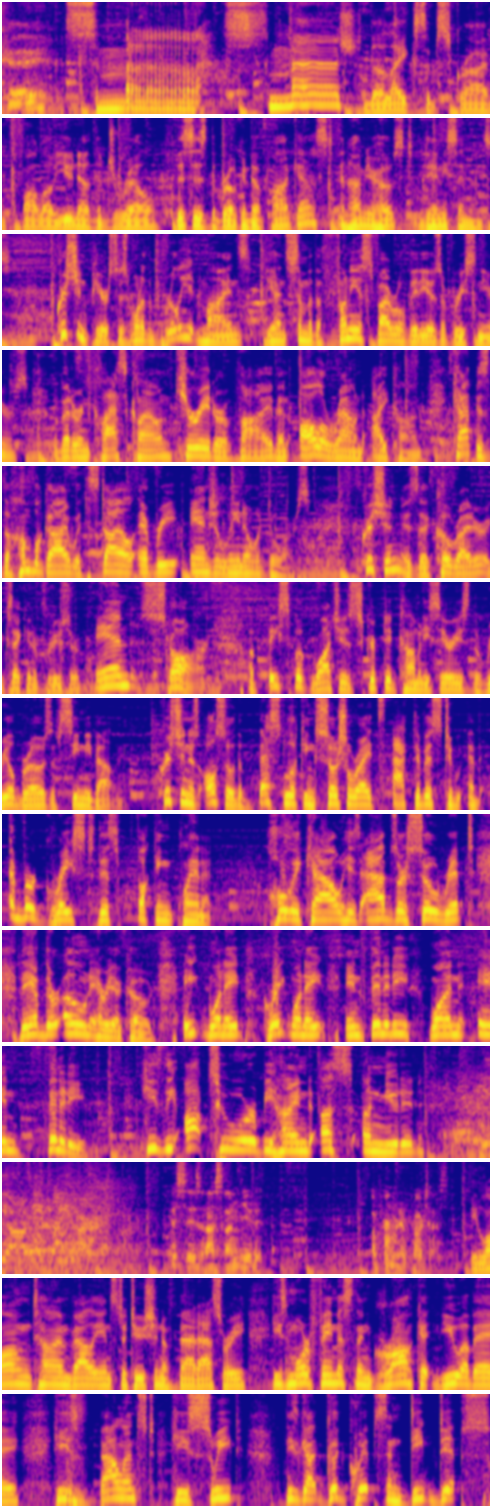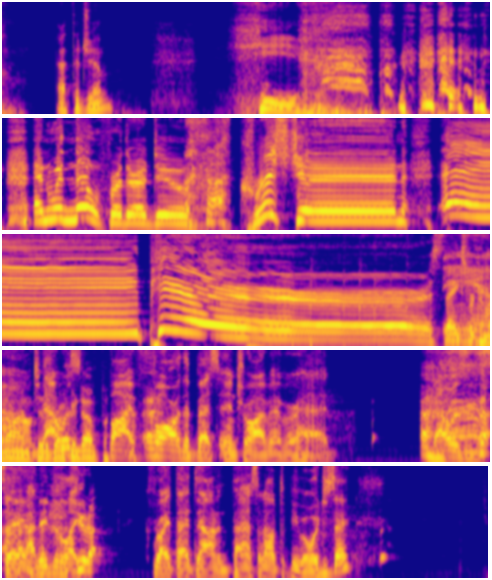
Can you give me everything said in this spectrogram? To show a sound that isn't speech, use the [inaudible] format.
Okay. Smrrr. Smash the like, subscribe, follow. You know the drill. This is the Broken Dove Podcast, and I'm your host, Danny Simmons. Christian Pierce is one of the brilliant minds behind some of the funniest viral videos of recent years. A veteran class clown, curator of vibe, and all around icon, Cap is the humble guy with style every Angelino adores. Christian is the co writer, executive producer, and star of Facebook Watch's scripted comedy series, The Real Bros of Simi Valley. Christian is also the best looking social rights activist to have ever graced this fucking planet. Holy cow, his abs are so ripped. They have their own area code 818 Great 18 Infinity 1 Infinity. He's the auteur behind Us Unmuted. We all need to be heard. This is Us Unmuted, a permanent protest. a longtime Valley institution of badassery. He's more famous than Gronk at U of A. He's hmm. balanced, he's sweet, he's got good quips and deep dips at the gym. He. and, [laughs] and with no further ado, [laughs] Christian A. Pierce. Thanks for coming on to the Broken was Dove. by [laughs] far the best intro I've ever had. That was insane. I need to like Dude, I- write that down and pass it out to people. What'd you say?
